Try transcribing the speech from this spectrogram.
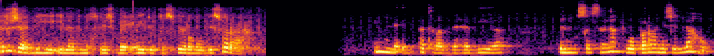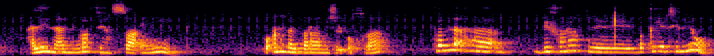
ارجع به إلى المخرج بيعيد تصويره بسرعة. املأ الفترة الذهبية بالمسلسلات وبرامج اللهو علينا أن نرفه الصائمين. وأما البرامج الأخرى فاملأها بفراغ بقية اليوم.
